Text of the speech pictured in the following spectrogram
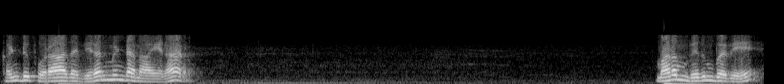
கண்டு பொறாத விரண்மிண்ட நாயனார். மனம் விரும்பவே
